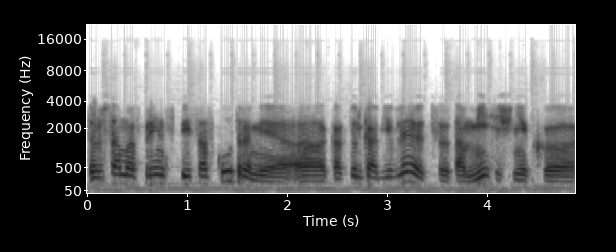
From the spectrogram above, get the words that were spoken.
То же самое, в принципе, и со скутерами. Э, как только объявляют там месячник э,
